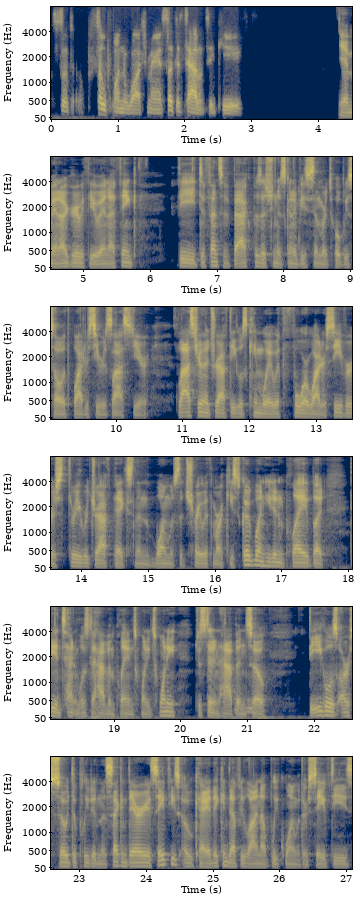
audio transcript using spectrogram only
such so fun to watch, man. Such a talented kid. Yeah, man, I agree with you, and I think the defensive back position is going to be similar to what we saw with wide receivers last year. Last year in the draft, the Eagles came away with four wide receivers, three were draft picks, and then one was the trade with Marquise Goodwin. He didn't play, but the intent was to have him play in 2020. Just didn't happen. So the Eagles are so depleted in the secondary. Safety's okay. They can definitely line up week one with their safeties.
